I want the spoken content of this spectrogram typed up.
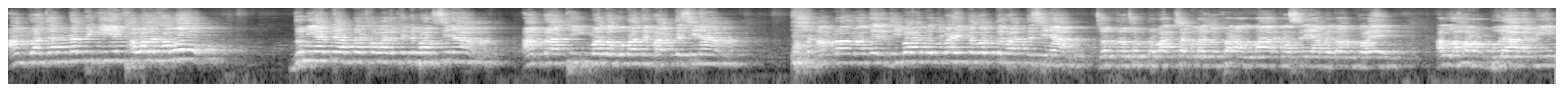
আমরা জান্নাতে গিয়ে খাবার খাব। দুনিয়াতে আমরা খাবার খেতে পারছি না। আমরা ঠিক মতো ঘুমাতে পারতেছি না। আমরা আমাদের জীবন অতিবাহিত করতে পারতেছি না। ছোট ছোট বাচ্চাগুলা যখন আল্লাহর কাছে আবেদন করে, আল্লাহ রাব্বুল আলামিন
